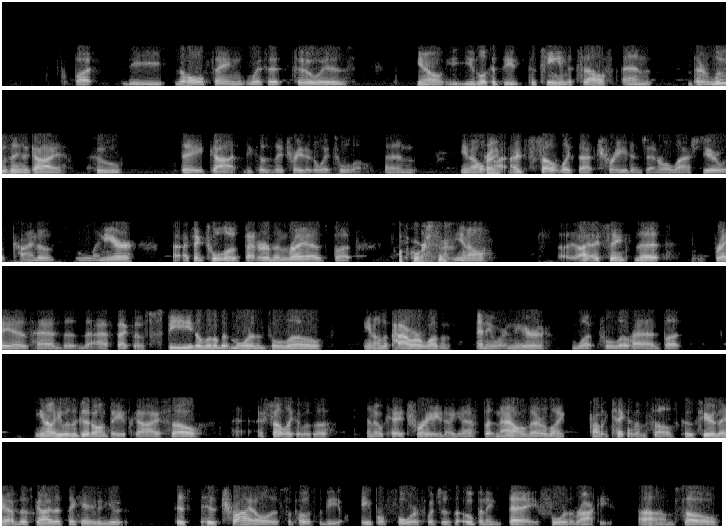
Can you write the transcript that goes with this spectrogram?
but the the whole thing with it too is you know, you look at the the team itself, and they're losing a guy who they got because they traded away Tulo, and you know, right. I, I felt like that trade in general last year was kind of linear. I think Tulo is better than Reyes, but of course, you know, I, I think that Reyes had the the aspect of speed a little bit more than Tulo. You know, the power wasn't anywhere near what Tulo had, but you know, he was a good on base guy, so I felt like it was a an okay trade, I guess. But now they're like probably kicking themselves because here they have this guy that they can't even use. His his trial is supposed to be April fourth, which is the opening day for the Rockies. Um, so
